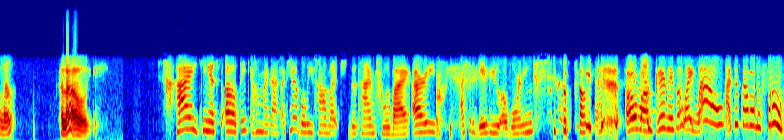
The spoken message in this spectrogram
Hello? Hello. Hi, Kenya. Oh, thank. Oh my gosh, I can't believe how much the time flew by. I already, I should have gave you a warning. Oh my goodness! I'm like, wow! I just got on the phone.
